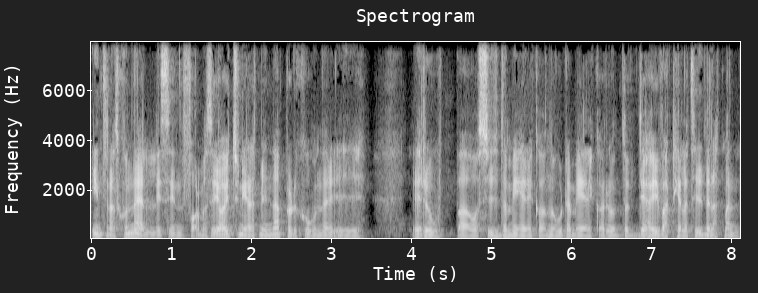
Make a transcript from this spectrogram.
internationell i sin form. Alltså jag har ju turnerat mina produktioner i Europa och Sydamerika och Nordamerika och runt. Och det har ju varit hela tiden att man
